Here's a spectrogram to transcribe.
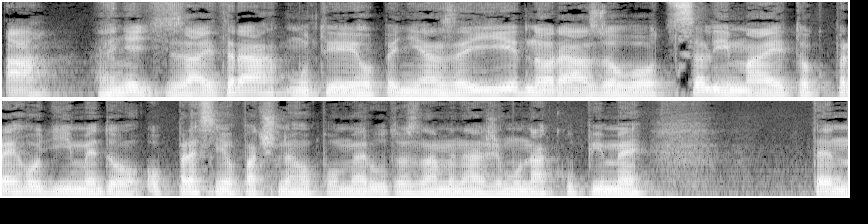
a hneď zajtra mu tie jeho peniaze jednorázovo celý majetok prehodíme do presne opačného pomeru, to znamená, že mu nakúpime ten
